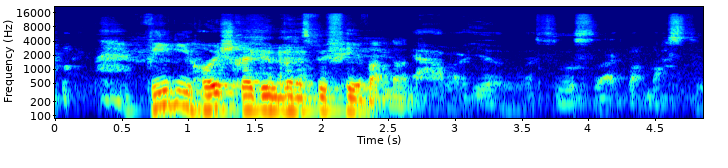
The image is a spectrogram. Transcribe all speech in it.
Wie die Heuschrecke über das Buffet wandern. Ja, aber hier, weißt du, was du einfach machst? Du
